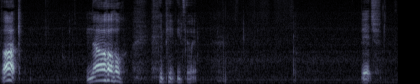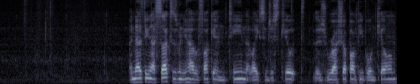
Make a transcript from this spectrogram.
Fuck! No! he beat me to it. Bitch. Another thing that sucks is when you have a fucking team that likes to just kill, just rush up on people and kill them,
